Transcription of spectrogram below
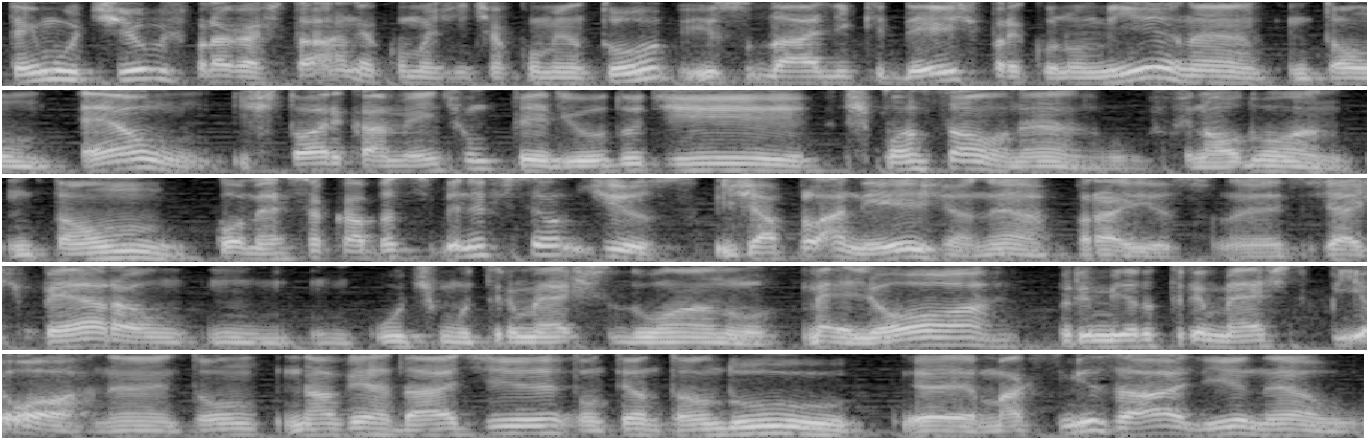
tem motivos para gastar, né? Como a gente já comentou. Isso dá liquidez para a economia, né? Então, é um, historicamente, um período de expansão, né? O final do ano. Então, o comércio acaba se beneficiando disso. E já planeja, né? Para isso, né? Já espera um, um, um último trimestre do ano melhor, primeiro trimestre pior, né? Então, na verdade, estão tentando é, maximizar ali, né? O,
